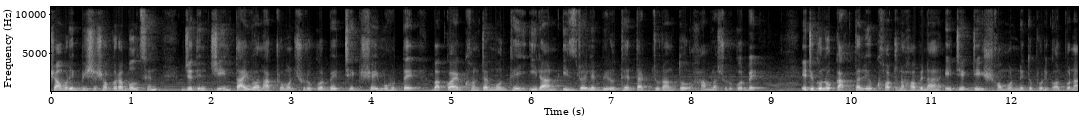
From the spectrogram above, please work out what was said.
সামরিক বিশেষজ্ঞরা বলছেন, যেদিন চীন তাইওয়ান আক্রমণ শুরু করবে, ঠিক সেই মুহূর্তে বা কয়েক ঘণ্টার মধ্যেই ইরান ইসরায়েলের বিরুদ্ধে তার চূড়ান্ত হামলা শুরু করবে। এটি কোনো কাকতালীয় ঘটনা হবে না, এটি একটি সমন্বিত পরিকল্পনা।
